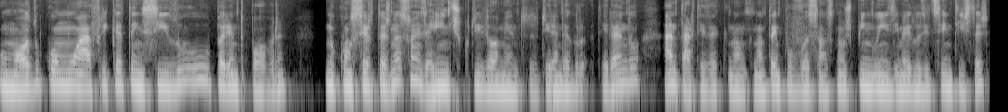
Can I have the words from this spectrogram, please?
o modo como a África tem sido o parente pobre no concerto das nações. É indiscutivelmente, tirando a, tirando a Antártida, que não, que não tem povoação, senão os pinguins e meia dúzia de cientistas,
